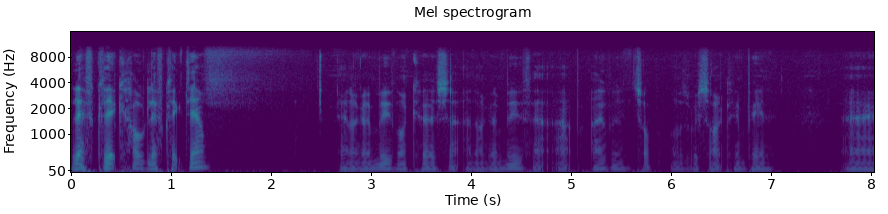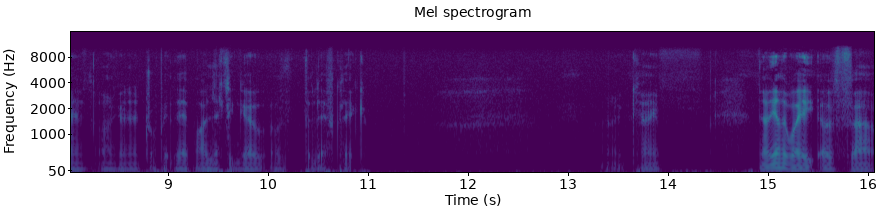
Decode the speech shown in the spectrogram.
left click, hold left click down, and I'm going to move my cursor and I'm going to move that up over the top of the recycling bin and I'm going to drop it there by letting go of the left click. Okay. Now the other way of uh,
